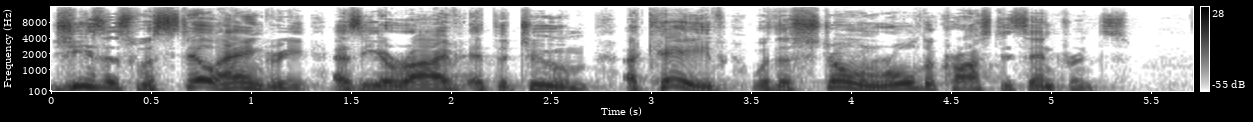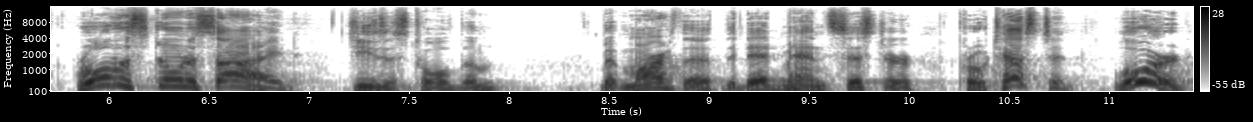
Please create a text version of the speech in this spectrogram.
Jesus was still angry as he arrived at the tomb, a cave with a stone rolled across its entrance. Roll the stone aside, Jesus told them. But Martha, the dead man's sister, protested, Lord,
